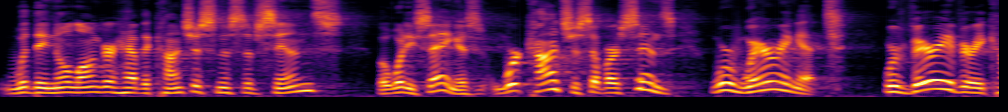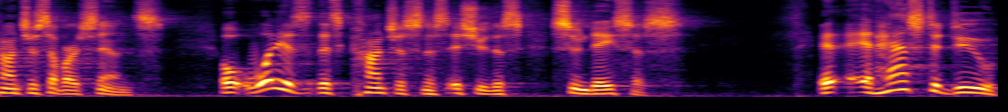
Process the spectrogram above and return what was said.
would they no longer have the consciousness of sins? But what he's saying is, we're conscious of our sins. We're wearing it. We're very, very conscious of our sins. Well, what is this consciousness issue, this sundesis? It, it has to do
